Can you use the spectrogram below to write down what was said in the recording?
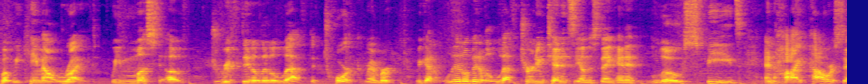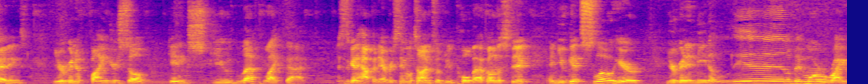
but we came out right. We must have drifted a little left at torque, remember? We got a little bit of a left turning tendency on this thing and at low speeds and high power settings, you're gonna find yourself getting skewed left like that. This is going to happen every single time. So if you pull back on the stick and you get slow here, you're going to need a little bit more right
